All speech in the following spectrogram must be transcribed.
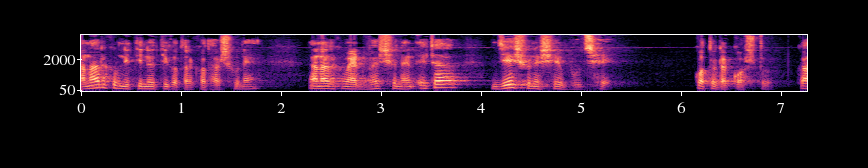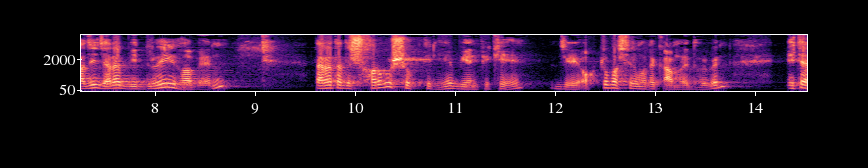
নানা রকম নীতি নৈতিকতার কথা শুনে, নানা রকম অ্যাডভাইস শোনেন, এটা যে শুনে সে বুঝে। কতটা কষ্ট। কাজেই যারা বিদ্রোহী হবেন, তারা তাদের সর্বশক্তি নিয়ে বিএনপিকে যে অক্টোপাসের মধ্যে কামড়ে ধরবেন, এটা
